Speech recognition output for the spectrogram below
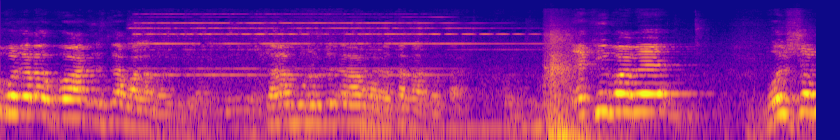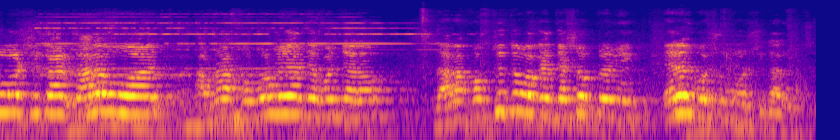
উপজেলা উপহার দিয়েছিলেন বালাগঞ্জ তারা মুরব্বী, তারা মনে থাকার কথা। একইভাবে বৈষম্য শিকার যারাও হয়, আপনারা খবর লইয়া দেখুন জানো যারা প্রকৃতপক্ষে দেশপ্রেমিক, এরাই বৈষম্য শিকার হয়েছে।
